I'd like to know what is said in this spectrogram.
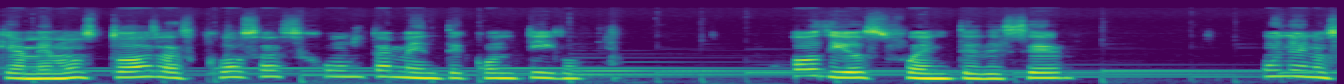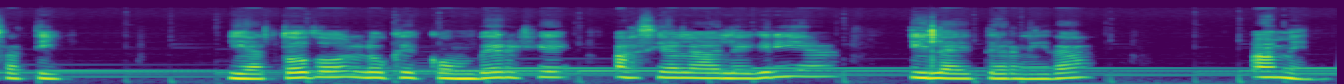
Que amemos todas las cosas juntamente contigo. Oh Dios, fuente de ser, únenos a ti y a todo lo que converge hacia la alegría y la eternidad. Amén.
